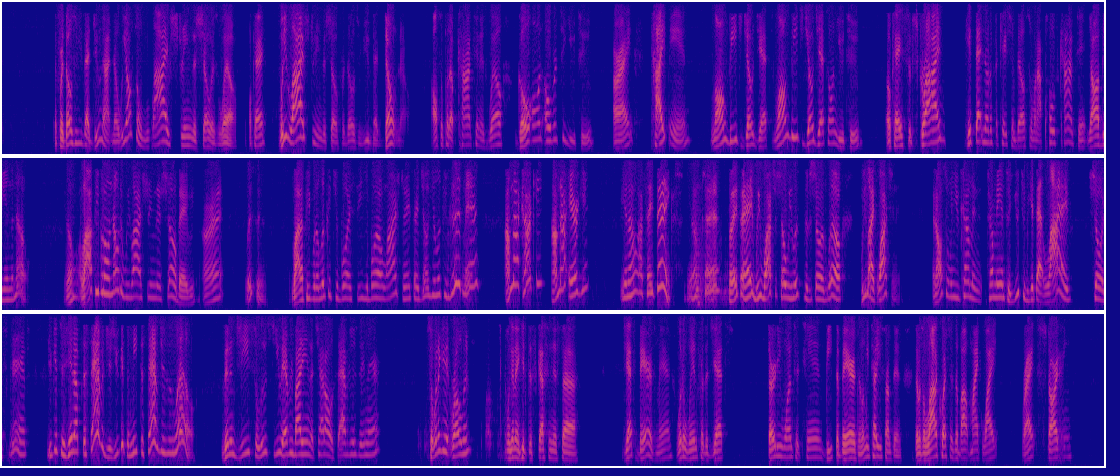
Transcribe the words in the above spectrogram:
And for those of you that do not know, we also live stream the show as well. Okay, we live stream the show for those of you that don't know. Also put up content as well. Go on over to YouTube. All right, type in Long Beach Joe Jets. Long Beach Joe Jets on YouTube. Okay, subscribe. Hit that notification bell so when I post content, y'all be in the know. You know, a lot of people don't know that we live stream this show, baby. All right listen, a lot of people that look at your boy, see your boy on live stream, they say, Joe, you're looking good, man. I'm not cocky. I'm not arrogant. You know, I say thanks. You know what I'm saying? So they say, hey, we watch the show. We listen to the show as well. We like watching it. And also when you come and come into YouTube to get that live show experience, you get to hit up the Savages. You get to meet the Savages as well. Venom G salutes you, everybody in the chat, all the Savages in there. So we're to get rolling. We're going to get discussing this uh, Jets Bears, man. What a win for the Jets. 31 to 10 beat the Bears. And let me tell you something. There was a lot of questions about Mike White, right? Starting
